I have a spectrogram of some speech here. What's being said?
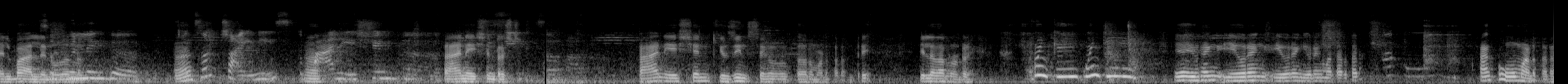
ಇಲ್ಲಿ ಬಾ ಅಲ್ಲಿ ನೋಡೋಣ ಫುಲ್ ಹಿಂಗ್ ಹಾ? Chinese pan Asian pan Asian rest pan Asian cuisines cover ಮಾಡ್ತಾರಂತ್ರಿ ಇಲ್ಲ ಅದಾರ ನೋಡ್ರಿ ಕ್ವಿಂಕಿ ಕ್ವಿಂಕಿ ಏ ಇವ್ರ ಹೆಂಗೆ ಇವ್ರ ಹೆಂಗೆ ಇವ್ರ ಹೆಂಗೆ ಇವ್ರ ಹೆಂಗೆ ಮಾತಾಡ್ತಾರ ಹಾಕು ಹೂ ಮಾಡ್ತಾರ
